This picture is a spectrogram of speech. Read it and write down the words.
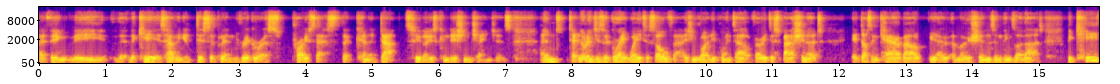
I think the, the, the key is having a disciplined, rigorous process that can adapt to those condition changes. And technology is a great way to solve that, as you rightly point out. Very dispassionate. It doesn't care about you know emotions and things like that. The key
